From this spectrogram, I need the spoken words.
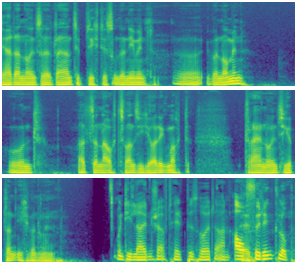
Der hat dann 1973 das Unternehmen äh, übernommen und hat es dann auch 20 Jahre gemacht. 93 habe dann ich übernommen. Und die Leidenschaft hält bis heute an, auch hält, für den Club.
